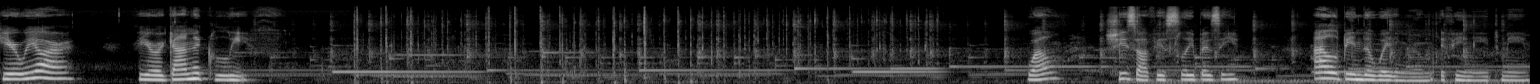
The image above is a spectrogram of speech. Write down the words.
Here we are, the organic leaf. Well, she's obviously busy. I'll be in the waiting room if you need me.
